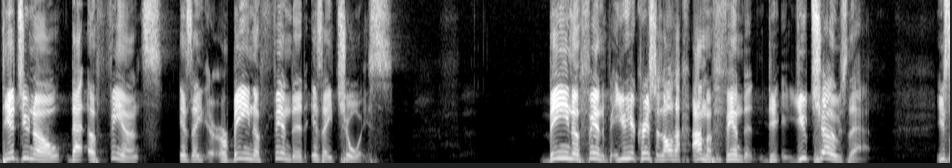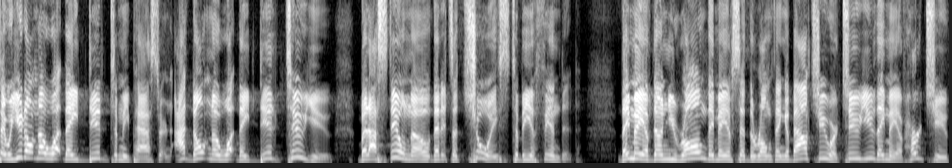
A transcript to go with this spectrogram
Did you know that offense is a, or being offended is a choice? Being offended, you hear Christians all the time, I'm offended. You chose that. You say, Well, you don't know what they did to me, Pastor. And I don't know what they did to you, but I still know that it's a choice to be offended. They may have done you wrong. They may have said the wrong thing about you or to you. They may have hurt you,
